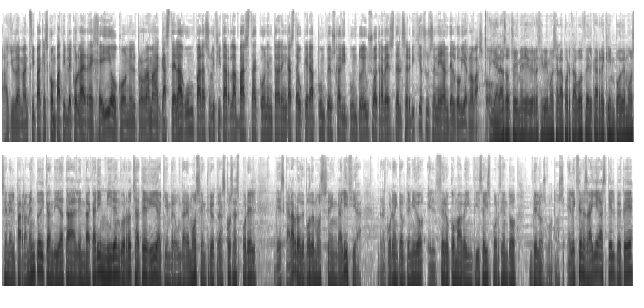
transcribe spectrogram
Ayuda Emancipa que es compatible con la RGI o con el programa Gastelagum. Para solicitarla basta con entrar en gastauquera.euskadi.euso a través del servicio Susenean del Gobierno Vasco. Y a las ocho y media hoy recibimos a la portavoz del Carrequín Podemos en el Parlamento y candidata al Endacari Miren Gorrochategui, a quien preguntaremos, entre otras cosas, por el descalabro de Podemos en Galicia. Recuerden que ha obtenido el 0,26% de los votos. Elecciones gallegas que el PP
